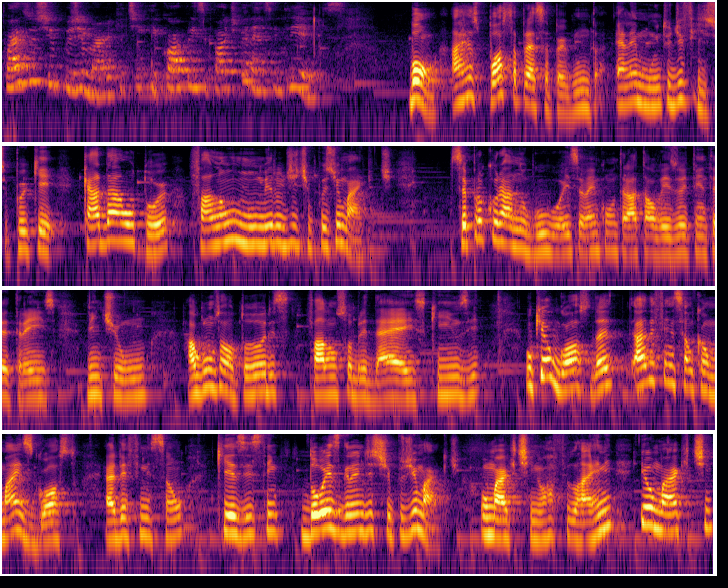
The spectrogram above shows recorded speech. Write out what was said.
Quais os tipos de marketing e qual a principal diferença entre eles? Bom, a resposta para essa pergunta ela é muito difícil, porque cada autor fala um número de tipos de marketing. Se você procurar no Google aí, você vai encontrar talvez 83, 21. Alguns autores falam sobre 10, 15. O que eu gosto, a definição que eu mais gosto é a definição que existem dois grandes tipos de marketing: o marketing offline e o marketing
